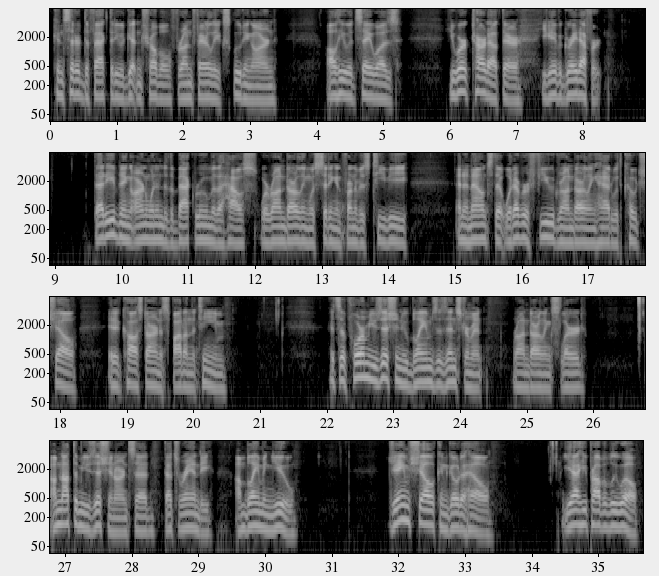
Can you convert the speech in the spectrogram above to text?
considered the fact that he would get in trouble for unfairly excluding Arn. All he would say was, You worked hard out there. You gave a great effort. That evening, Arn went into the back room of the house where Ron Darling was sitting in front of his TV and announced that whatever feud Ron Darling had with Coach Shell, it had cost Arn a spot on the team. It's a poor musician who blames his instrument, Ron Darling slurred. I'm not the musician, Arn said. That's Randy. I'm blaming you. James Shell can go to hell. Yeah, he probably will.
